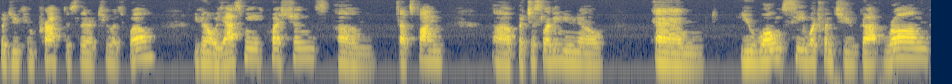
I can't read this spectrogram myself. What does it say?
but you can practice there too as well. You can always ask me questions. Um, that's fine. Uh, but just letting you know, and you won't see which ones you got wrong.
